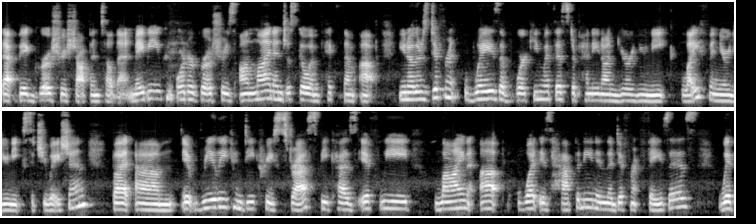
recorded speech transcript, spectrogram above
that big grocery shop until then. Maybe you can order groceries online and just go and pick them up. You know, there's different ways of working with this depending on your unique life and your unique situation, but um, it really can decrease stress because if we line up what is happening in the different phases with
